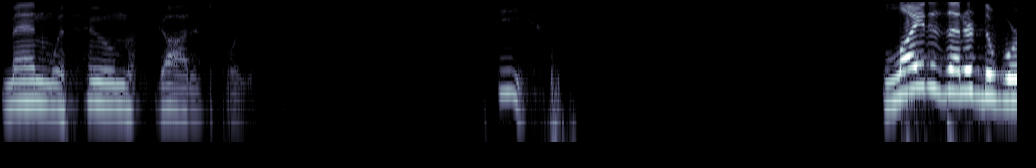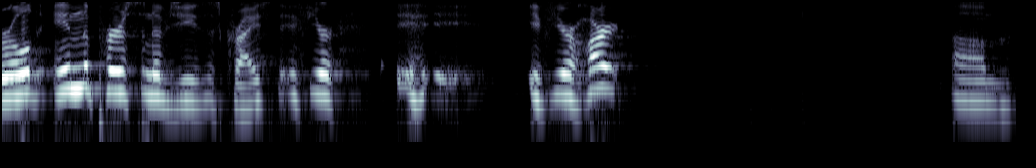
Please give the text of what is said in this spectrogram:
men with whom God is pleased. Peace. Light has entered the world in the person of Jesus Christ. If, your if, if your heart um,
